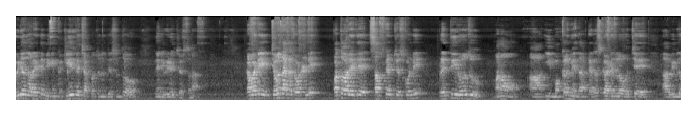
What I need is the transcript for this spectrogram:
వీడియో ద్వారా అయితే మీకు ఇంకా క్లియర్గా చెప్పొచ్చు ఉద్దేశంతో నేను వీడియో చేస్తున్నాను. కాబట్టి చివరి దాకా చూడండి కొత్త వారైతే సబ్స్క్రైబ్ చేసుకోండి. ప్రతిరోజు మనం ఈ మొక్కల మీద టెర్రస్ గార్డెన్లో వచ్చే వివిధ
